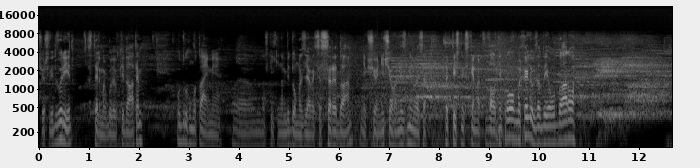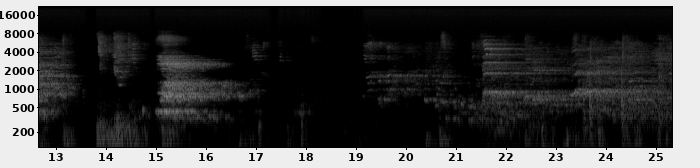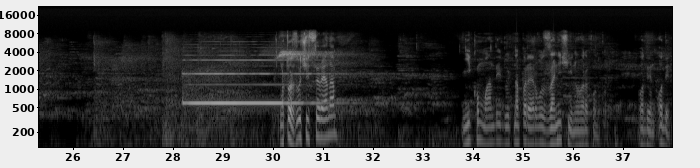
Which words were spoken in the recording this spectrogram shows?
Що ж, від воріт. Стельмах буде вкидати. У другому таймі, е, наскільки нам відомо, з'явиться середа, якщо нічого не змінилося в тактичних схемах футзал Дніпро. Михайлюк завдає удару. Отож, звучить сирена. І команди йдуть на перерву за нічийного рахунку. 1-1.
